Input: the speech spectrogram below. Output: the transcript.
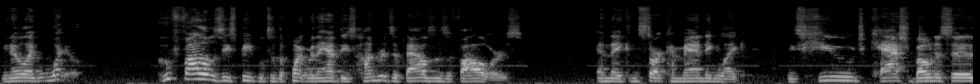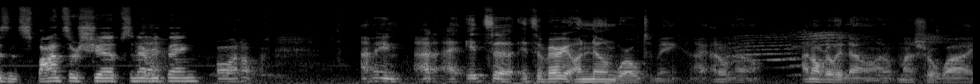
you know like what who follows these people to the point where they have these hundreds of thousands of followers and they can start commanding like these huge cash bonuses and sponsorships and Yeah. everything Oh, I don't. I mean, I, I, it's a it's a very unknown world to me. I, I don't know. I don't really know. I'm not sure why.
